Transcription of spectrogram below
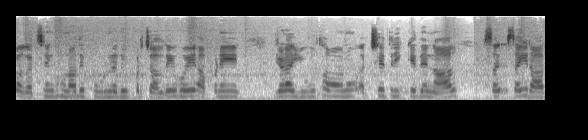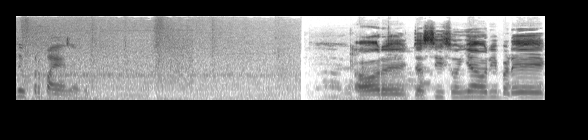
ਭਗਤ ਸਿੰਘ ਉਹਨਾਂ ਦੇ ਪੂਰਨੇ ਦੇ ਉੱਪਰ ਚੱਲਦੇ ਹੋਏ ਆਪਣੇ ਜਿਹੜਾ ਯੂਥ ਆ ਉਹਨੂੰ ਅੱਛੇ ਤਰੀਕੇ ਦੇ ਨਾਲ ਸ- ਸਹੀ ਰਾਹ ਦੇ ਉੱਪਰ ਪਾਇਆ ਜਾਵੇ। ਔਰ ਜੱਸੀ ਸੋਈਆਂ ਹੋਰੀ ਬੜੇ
